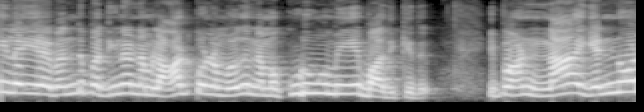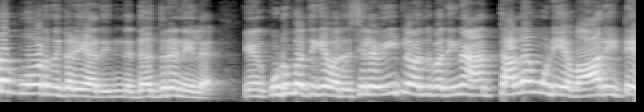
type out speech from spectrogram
நிலையை வந்து பார்த்திங்கன்னா நம்மளை ஆட்கொள்ளும் போது நம்ம குடும்பமே பாதிக்குது. இப்போ நான் என்னோட போகிறது கிடையாது இந்த தத்ர நிலை. என் குடும்பத்துக்கே வருது. சில வீட்டில் வந்து பார்த்திங்கன்னா தலைமுடியை வாரிட்டு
